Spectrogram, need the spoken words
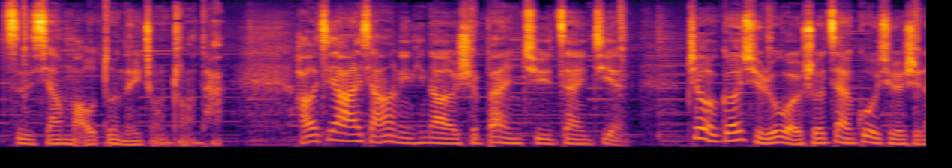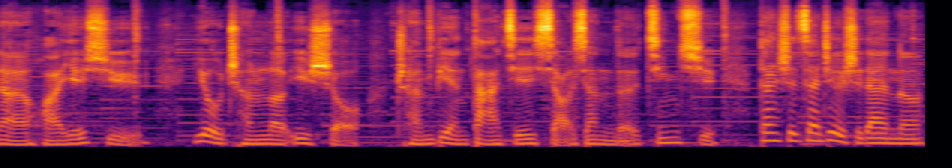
自相矛盾的一种状态。好，接下来想让你听到的是半句再见。这首歌曲如果说在过去的时代的话，也许又成了一首传遍大街小巷的金曲。但是在这个时代呢，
